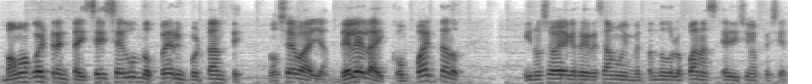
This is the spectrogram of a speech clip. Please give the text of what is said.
Vamos a coger 36 segundos, pero importante, no se vayan, denle like, compártalo y no se vaya que regresamos inventando con los panas, edición especial.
